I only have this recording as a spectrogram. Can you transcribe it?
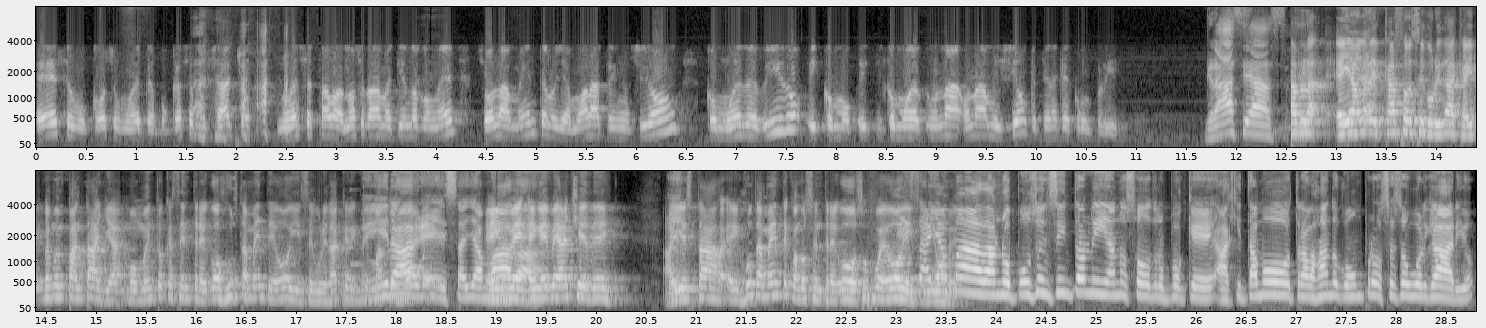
Ese buscó su muerte porque ese muchacho no se estaba no se estaba metiendo con él, solamente lo llamó a la atención como es debido y como y como una, una misión que tiene que cumplir. Gracias. Habla, ella habla del caso de seguridad que ahí vemos en pantalla, momento que se entregó justamente hoy, en seguridad que, que mató un Mira joven esa en llamada. V- En, EBHD. Ahí está, eh, justamente cuando se entregó, eso fue hoy. Esa señores. llamada nos puso en sintonía a nosotros porque aquí estamos trabajando con un proceso huelgario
